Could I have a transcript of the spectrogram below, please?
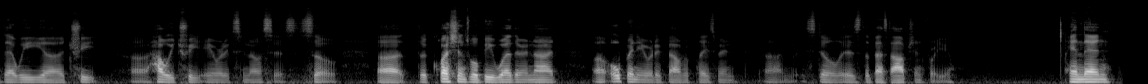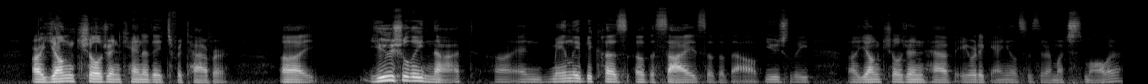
that we uh, treat, uh, how we treat aortic stenosis. So the questions will be whether or not open aortic valve replacement um, still is the best option for you. And then are young children candidates for TAVR? usually not, and mainly because of the size of the valve. Usually young children have aortic annuluses that are much smaller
